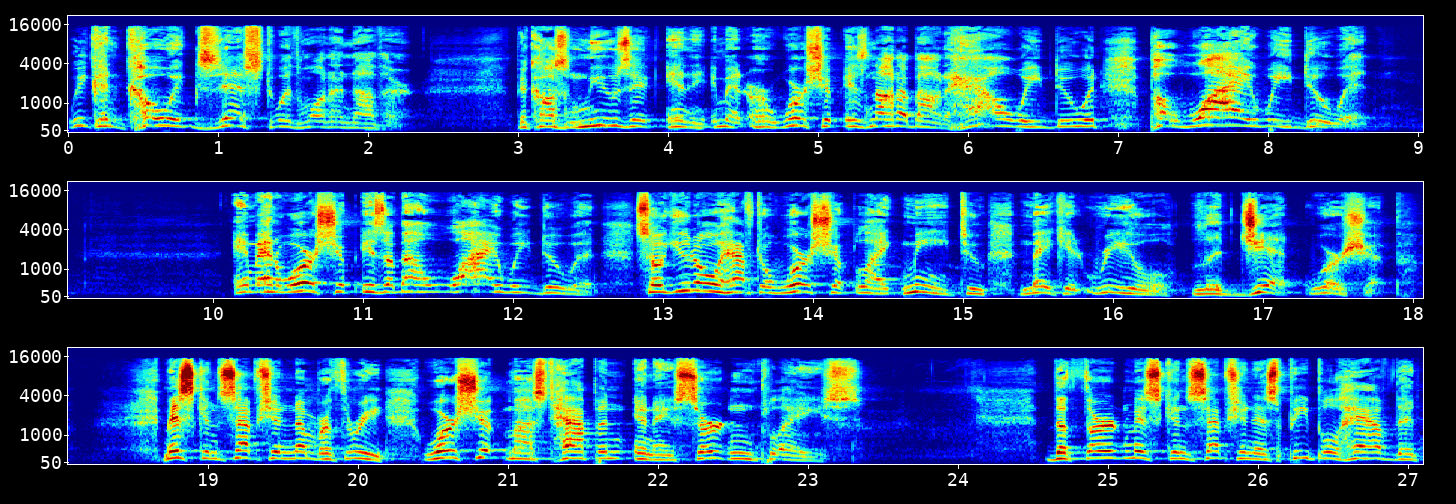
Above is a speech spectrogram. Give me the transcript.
We can coexist with one another. Because music and or worship is not about how we do it, but why we do it. Amen. Worship is about why we do it. So you don't have to worship like me to make it real, legit worship. Misconception number three worship must happen in a certain place. The third misconception is people have that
